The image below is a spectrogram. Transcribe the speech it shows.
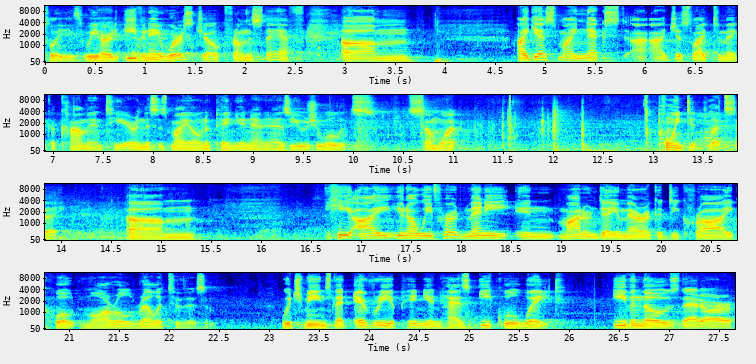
Please, we heard even a worse joke from the staff. Um, I guess my next, I, I'd just like to make a comment here, and this is my own opinion, and as usual, it's somewhat pointed, let's say. Um, he, I, you know, we've heard many in modern day America decry, quote, moral relativism, which means that every opinion has equal weight, even those that are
